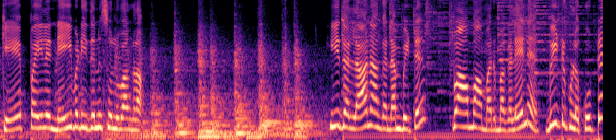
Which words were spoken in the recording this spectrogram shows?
கேப்பையில நெய் வடிதுன்னு சொல்லுவாங்களாம். இதெல்லாம் நாங்க நம்பிட்டு வாமா மருமகளேன்னு வீட்டுக்குள்ள கூப்பிட்டு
